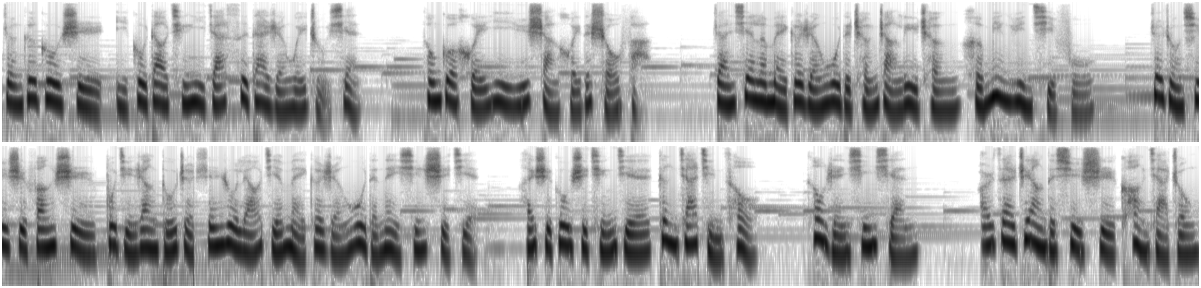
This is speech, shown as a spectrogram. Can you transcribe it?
整个故事以顾道清一家四代人为主线。通过回忆与闪回的手法，展现了每个人物的成长历程和命运起伏。这种叙事方式不仅让读者深入了解每个人物的内心世界，还使故事情节更加紧凑、扣人心弦。而在这样的叙事框架中，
